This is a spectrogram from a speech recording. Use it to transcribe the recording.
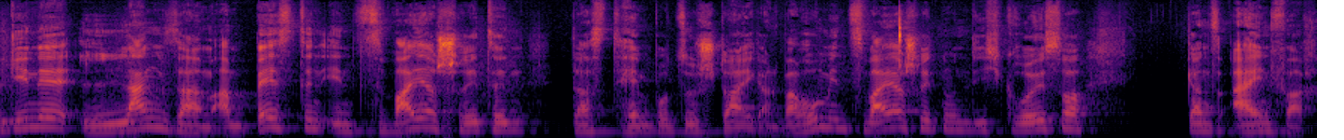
Beginne langsam, am besten in Zweierschritten das Tempo zu steigern. Warum in Zweierschritten und nicht größer? Ganz einfach.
